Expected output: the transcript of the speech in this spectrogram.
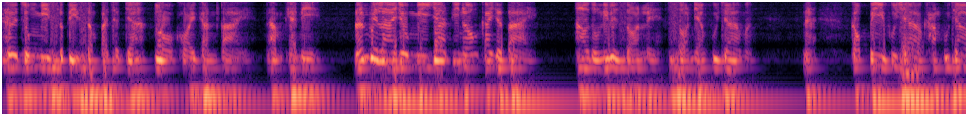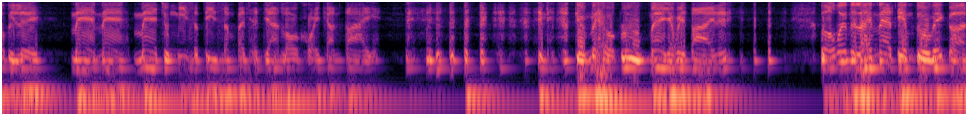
เธอจงมีสติสัมปชัญญะรอคอยการตายทำแค่นี้ นั้นเวลาโยมมีญาติพี่น้องใกล้จะตาย เอาตรงนี้ไปสอนเลย สอนอย่างผู้เจ้ามั้งนะก็ปี้ผู้เจ้าคำผู้เจ้าไปเลย แม่แม่แม่จงมีสติสัมปชัญญะรอคอยการตาย เดี๋ยวแม่บอกลูกแม่ยังไม่ตายนะบอกไม่เป็นไรแม่เตรียมตัวไว้ก่อน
